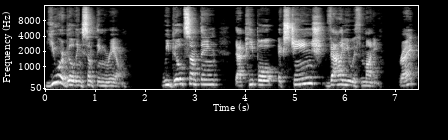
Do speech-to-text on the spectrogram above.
You are building something real. We build something that people exchange value with money, right?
